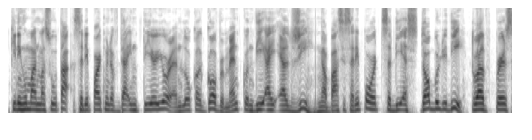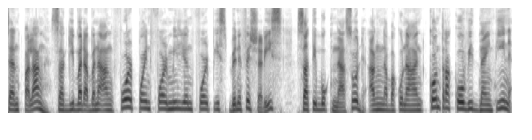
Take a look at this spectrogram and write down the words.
Kinihuman masuta sa Department of the Interior and Local Government kon DILG nga base sa report sa DSWD, 12% pa lang sa gibana ang 4.4 million 4Ps beneficiaries sa tibok nasod ang nabakunahan kontra COVID-19.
